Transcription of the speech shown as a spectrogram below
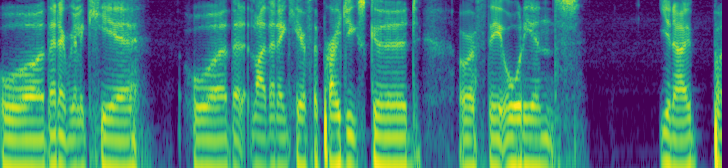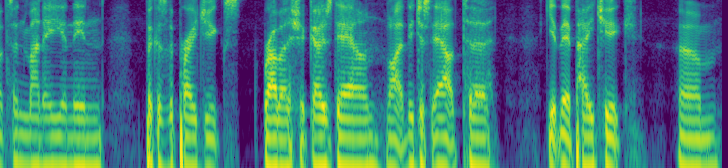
or they don't really care or that like they don't care if the project's good or if the audience you know puts in money and then because the project's rubbish it goes down. Like they're just out to get their paycheck. Um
